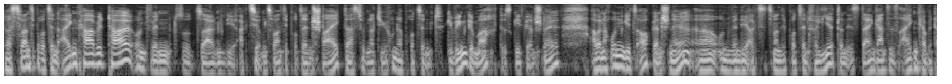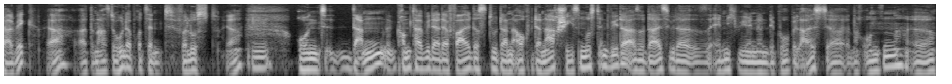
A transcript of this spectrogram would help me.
du hast 20 Prozent Eigenkapital und wenn sozusagen die Aktie um 20 Prozent steigt, da hast du natürlich 100 Prozent Gewinn gemacht. Das geht ganz schnell. Aber nach unten geht es auch ganz schnell. Äh, und wenn die Aktie 20 Prozent verliert, dann ist dein ganzes Eigenkapital weg. Ja, dann hast du 100 Prozent Verlust. Ja, mhm. und dann kommt halt wieder der Fall, dass du dann auch wieder nachschießen musst entweder. Also da ist wieder ähnlich wie in einem Depot beleist, ja, nach unten. Äh,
